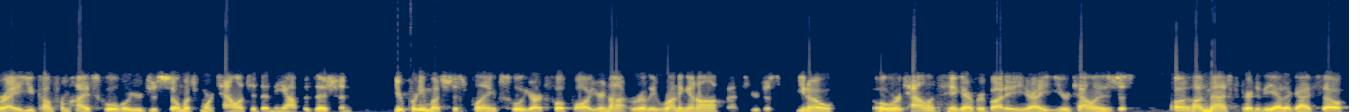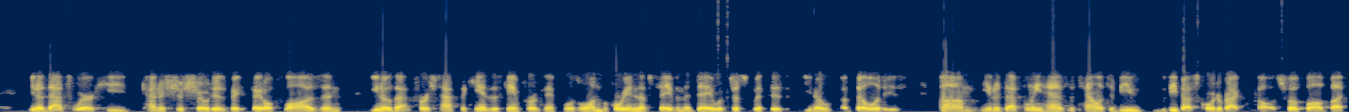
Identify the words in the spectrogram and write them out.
right? You come from high school where you're just so much more talented than the opposition. you're pretty much just playing schoolyard football. You're not really running an offense. You're just, you know, over talenting everybody. Right? Your talent is just uh, unmatched compared to the other guys. So, you know, that's where he kind of just showed his fatal flaws. And, you know, that first half of the Kansas game, for example, was one before he ended up saving the day with just with his, you know, abilities. Um, you know, definitely has the talent to be the best quarterback in college football. But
